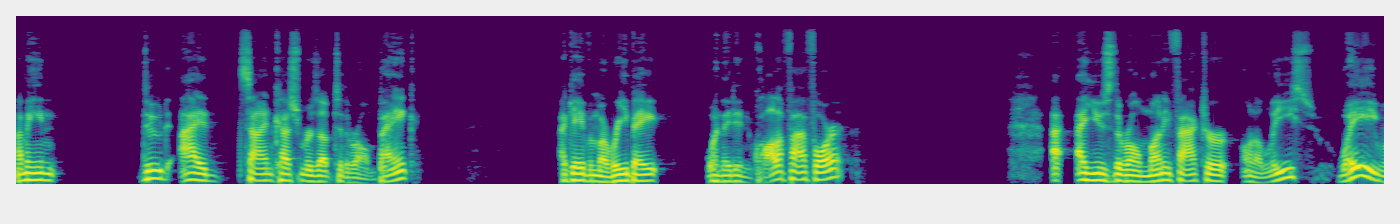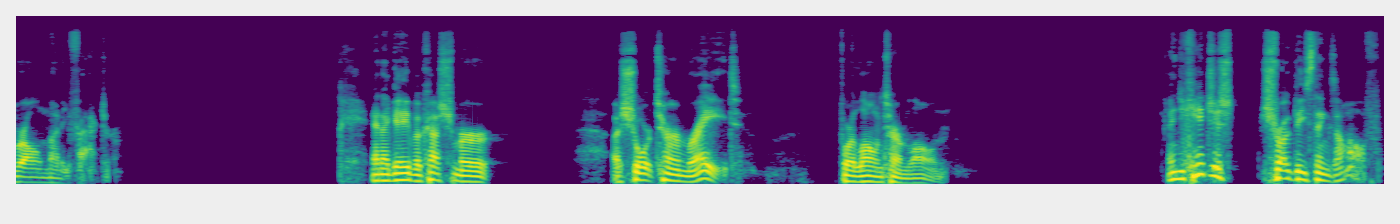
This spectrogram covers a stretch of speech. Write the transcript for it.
I mean, dude, I signed customers up to the wrong bank. I gave them a rebate when they didn't qualify for it. I, I used the wrong money factor on a lease, way wrong money factor. And I gave a customer a short term rate for a long term loan. And you can't just shrug these things off.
